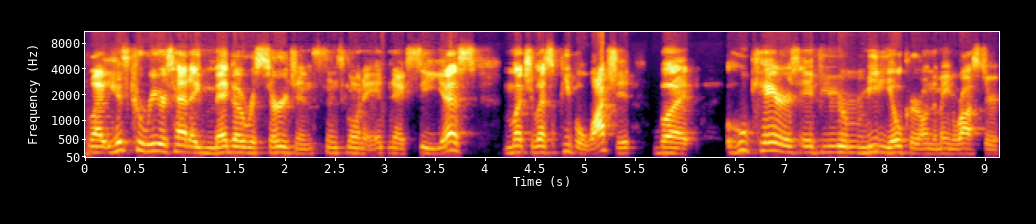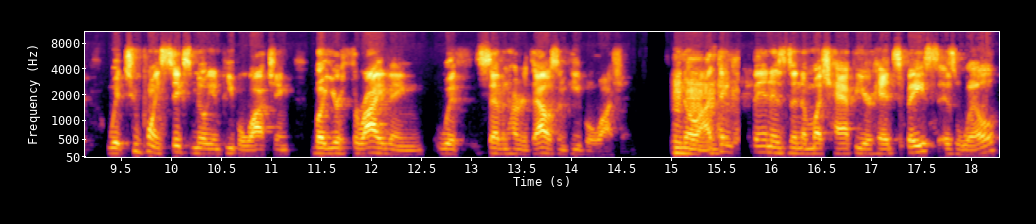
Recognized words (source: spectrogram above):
Like his career's had a mega resurgence since going to NXT. Yes, much less people watch it, but who cares if you're mediocre on the main roster with 2.6 million people watching, but you're thriving with 700,000 people watching? You know, mm-hmm. I think Finn is in a much happier headspace as well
